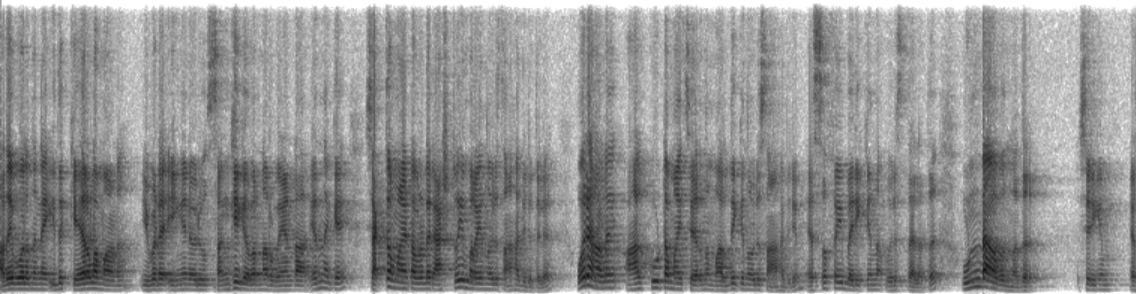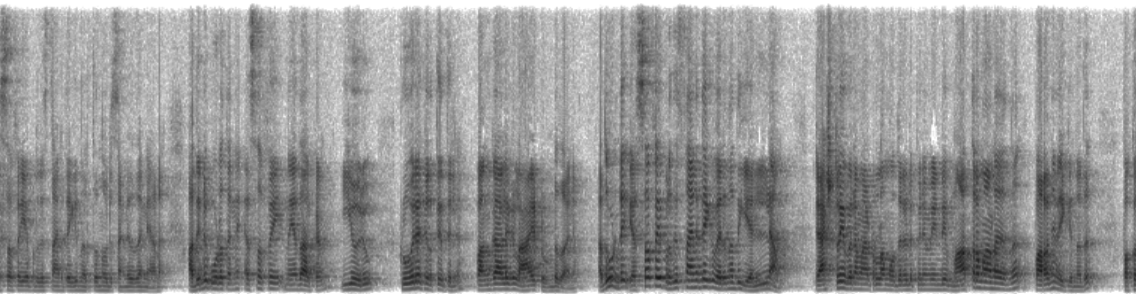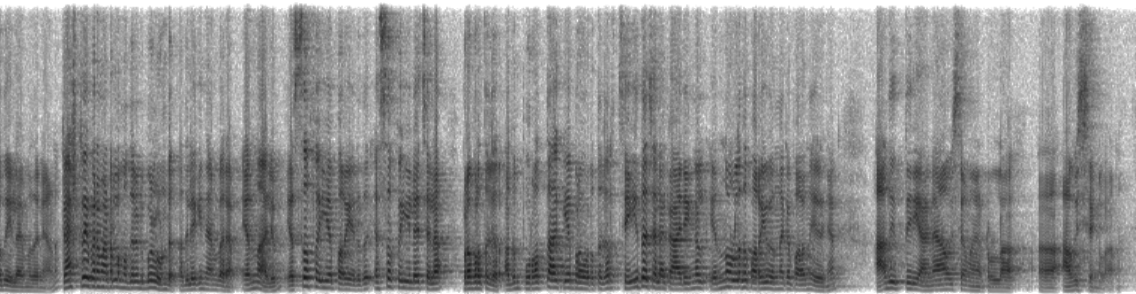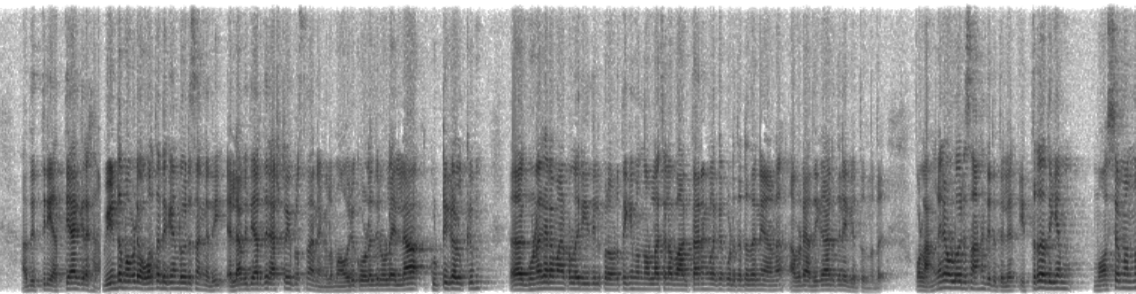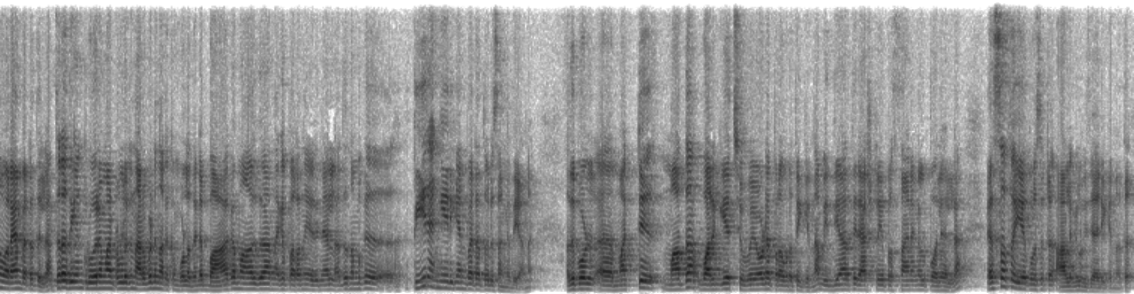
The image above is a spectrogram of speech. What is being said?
അതേപോലെ തന്നെ ഇത് കേരളമാണ് ഇവിടെ ഇങ്ങനെ ഒരു സംഘി ഗവർണർ വേണ്ട എന്നൊക്കെ ശക്തമായിട്ട് അവരുടെ രാഷ്ട്രീയം പറയുന്ന ഒരു സാഹചര്യത്തിൽ ഒരാളെ ആൾക്കൂട്ടമായി ചേർന്ന് മർദ്ദിക്കുന്ന ഒരു സാഹചര്യം എസ് എഫ് ഐ ഭരിക്കുന്ന ഒരു സ്ഥലത്ത് ഉണ്ടാവുന്നത്. ശരിക്കും എസ് എഫ് ഐയെ പ്രതിസ്ഥാനത്തേക്ക് നിർത്തുന്ന ഒരു സംഗതി തന്നെയാണ്. അതിന്റെ കൂടെ തന്നെ എസ് എഫ് ഐ നേതാക്കൾ ഈ ഒരു ക്രൂരകൃത്യത്തിൽ പങ്കാളികളായിട്ടുണ്ട് താനും. അതുകൊണ്ട് എസ് എഫ് ഐ പ്രതിസ്ഥാനത്തേക്ക് വരുന്നത് എല്ലാം രാഷ്ട്രീയപരമായിട്ടുള്ള മുതലെടുപ്പിന് വേണ്ടി മാത്രമാണ് എന്ന് പറഞ്ഞു വെക്കുന്നത് പക്വതയില്ലായ്മ തന്നെയാണ്. രാഷ്ട്രീയപരമായിട്ടുള്ള മുതലെടുപ്പുകൾ ഉണ്ട്. അതിലേക്ക് ഞാൻ വരാം. എന്നാലും എസ് എഫ് ഐയെ പറയരുത്. എസ് എഫ് ഐയിലെ ചില പ്രവർത്തകർ അതും പുറത്താക്കിയ പ്രവർത്തകർ ചെയ്ത ചില കാര്യങ്ങൾ എന്നുള്ളത് പറയൂ എന്നൊക്കെ പറഞ്ഞു കഴിഞ്ഞാൽ അത് ഇത്തിരി അനാവശ്യമായിട്ടുള്ള ആവശ്യങ്ങളാണ്. അത് ഇത്തിരി അത്യാഗ്രഹം വീണ്ടും അവിടെ ഓർത്തെടുക്കേണ്ട ഒരു സംഗതി എല്ലാ വിദ്യാർത്ഥി രാഷ്ട്രീയ പ്രസ്ഥാനങ്ങളും ആ ഒരു കോളേജിലുള്ള എല്ലാ കുട്ടികൾക്കും ഗുണകരമായിട്ടുള്ള രീതിയിൽ പ്രവർത്തിക്കുമെന്നുള്ള ചില വാഗ്ദാനങ്ങളൊക്കെ കൊടുത്തിട്ട് തന്നെയാണ് അവിടെ അധികാരത്തിലേക്ക് എത്തുന്നത്. അപ്പോൾ അങ്ങനെയുള്ള ഒരു സാഹചര്യത്തിൽ ഇത്രയധികം മോശമെന്ന് പറയാൻ പറ്റത്തില്ല. ഇത്രയധികം ക്രൂരമായിട്ടുള്ള ഒരു നടപടി നടക്കുമ്പോൾ അതിന്റെ ഭാഗമാകുക എന്നൊക്കെ പറഞ്ഞു കഴിഞ്ഞാൽ അത് നമുക്ക് തീരെ അംഗീകരിക്കാൻ പറ്റാത്ത ഒരു സംഗതിയാണ്. അതിപ്പോൾ മറ്റ് മതവർഗീയ ചുവയോടെ പ്രവർത്തിക്കുന്ന വിദ്യാർത്ഥി രാഷ്ട്രീയ പ്രസ്ഥാനങ്ങൾ പോലെയല്ല എസ് എഫ് ഐയെ കുറിച്ചിട്ട് ആളുകൾ വിചാരിക്കുന്നത്.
